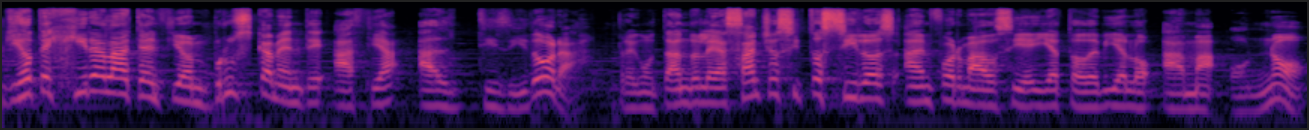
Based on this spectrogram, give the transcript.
Quijote gira la atención bruscamente hacia Altisidora, preguntándole a Sancho si Tosilos ha informado si ella todavía lo ama o no.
